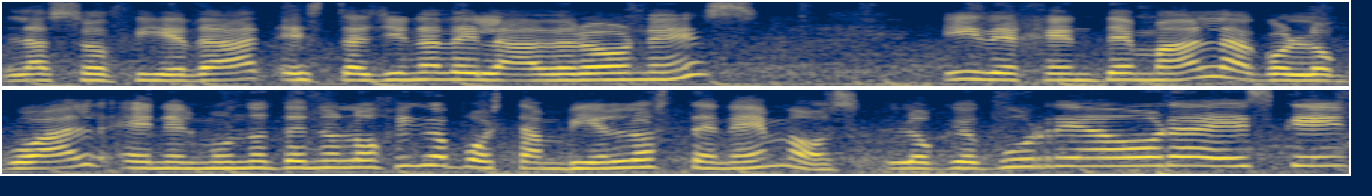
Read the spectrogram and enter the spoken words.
la sociedad está llena de ladrones y de gente mala, con lo cual en el mundo tecnológico pues también los tenemos. Lo que ocurre ahora es que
